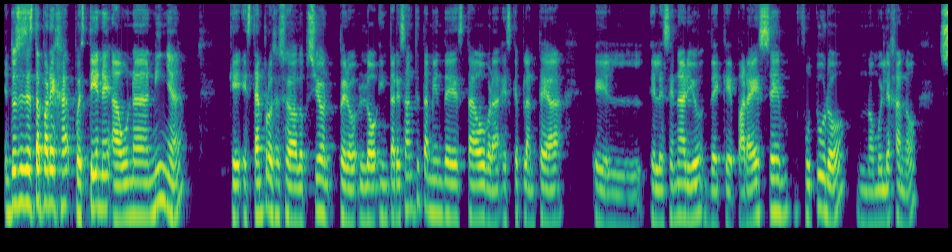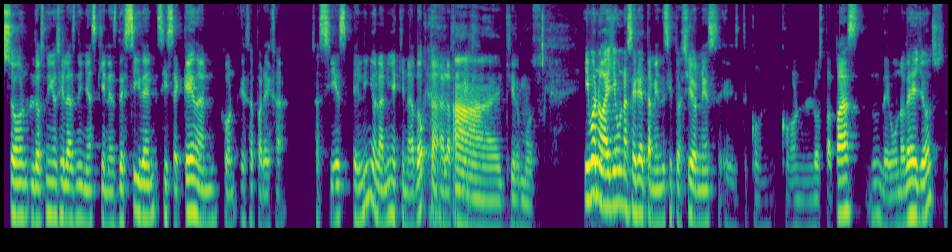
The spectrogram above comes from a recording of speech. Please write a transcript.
Entonces esta pareja pues tiene a una niña que está en proceso de adopción, pero lo interesante también de esta obra es que plantea el, el escenario de que para ese futuro, no muy lejano, son los niños y las niñas quienes deciden si se quedan con esa pareja. O sea, si es el niño o la niña quien adopta a la familia. Ay, qué hermoso. Y bueno, hay una serie también de situaciones este, con, con, los papás de uno de ellos.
